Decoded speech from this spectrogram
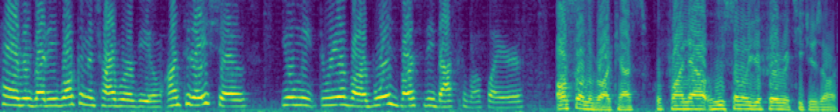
Hey everybody, welcome to Tribal Review. On today's show, you'll meet three of our boys varsity basketball players. Also on the broadcast, we'll find out who some of your favorite teachers are.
